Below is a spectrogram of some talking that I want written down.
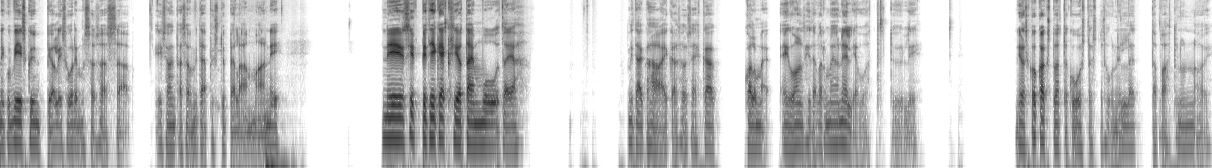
niin kuin 50 oli suurimmassa osassa isoin taso, mitä pystyi pelaamaan, niin, niin sitten piti keksiä jotain muuta ja mitäköhän aikaa se olisi ehkä kolme, ei on siitä varmaan jo neljä vuotta tyyliin. Niin olisiko 2016 suunnilleen tapahtunut noin?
